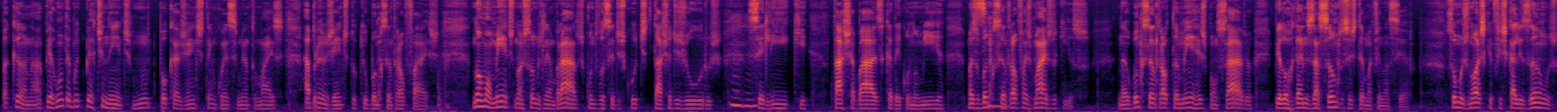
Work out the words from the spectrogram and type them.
Bacana. A pergunta é muito pertinente. Muito pouca gente tem um conhecimento mais abrangente do que o Banco Central faz. Normalmente, nós somos lembrados quando você discute taxa de juros, uhum. Selic, taxa básica da economia, mas o Sim. Banco Central faz mais do que isso. Né? O Banco Central também é responsável pela organização do sistema financeiro. Somos nós que fiscalizamos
